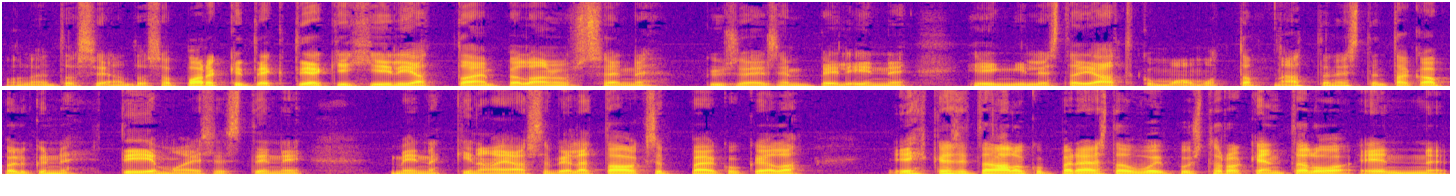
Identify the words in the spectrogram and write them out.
olen tosiaan tuossa parkkitektiäkin hiljattain pelannut sen kyseisen pelin hengillistä jatkumoa, mutta ajattelin sitten takapölkyn teemaisesti niin mennäkin ajassa vielä taaksepäin kokeilla ehkä sitä alkuperäistä huvipuistorakentelua en,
